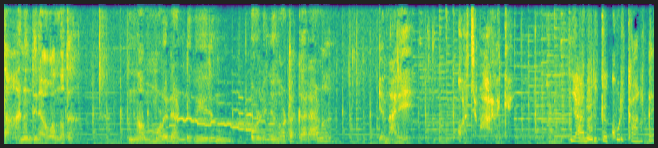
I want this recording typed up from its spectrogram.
താനെന്തിനാ വന്നത്? നമ്മൾ രണ്ടുപേരും ഒളിഞ്ഞു നോട്ടക്കാരാണ്. എന്നാലേ കുറച്ച് മാറി നിൽക്കേ ഞാൻ ഒരിക്കൽ കൂടി കാണട്ടെ.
